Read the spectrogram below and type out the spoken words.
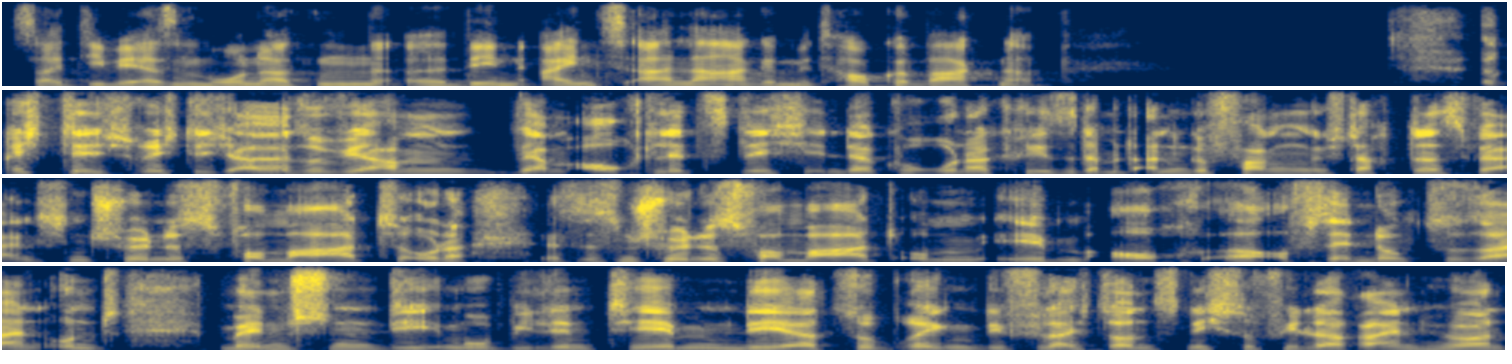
seit diversen Monaten, äh, den 1A Lage mit Hauke Wagner. Richtig, richtig. Also wir haben, wir haben auch letztlich in der Corona-Krise damit angefangen. Ich dachte, das wäre eigentlich ein schönes Format oder es ist ein schönes Format, um eben auch äh, auf Sendung zu sein und Menschen die Immobilienthemen näher zu bringen, die vielleicht sonst nicht so viele reinhören.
